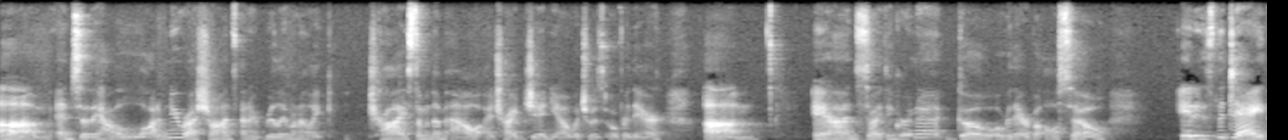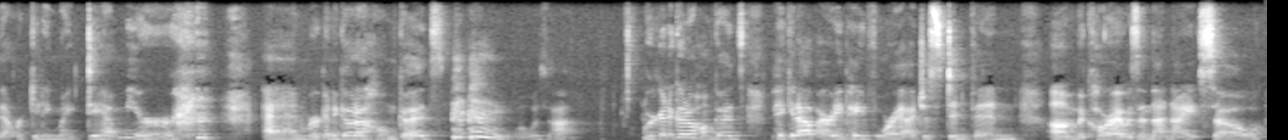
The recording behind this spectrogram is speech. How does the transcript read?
Um, and so they have a lot of new restaurants and I really want to like try some of them out. I tried Jinya, which was over there. Um, and so I think we're gonna go over there, but also it is the day that we're getting my damn mirror and we're gonna go to Home Goods. what was that? We're gonna go to Home Goods, pick it up. I already paid for it. I just didn't fit in um, the car I was in that night. So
